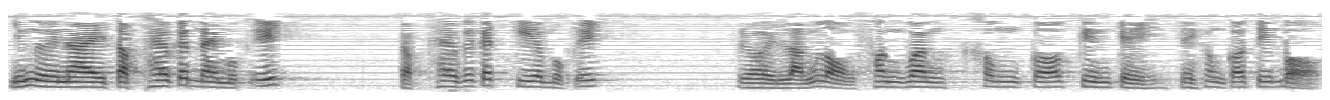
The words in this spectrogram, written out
Những người này tập theo cách này một ít, tập theo cái cách kia một ít, rồi lẫn lộn phân vân, không có kiên trì nên không có tiến bộ.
